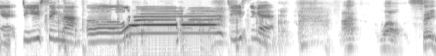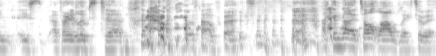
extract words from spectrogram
it? Do you sing that? Oh, ah! do you sing it? I, well, sing is a very loose term. that word. I can uh, talk loudly to it.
